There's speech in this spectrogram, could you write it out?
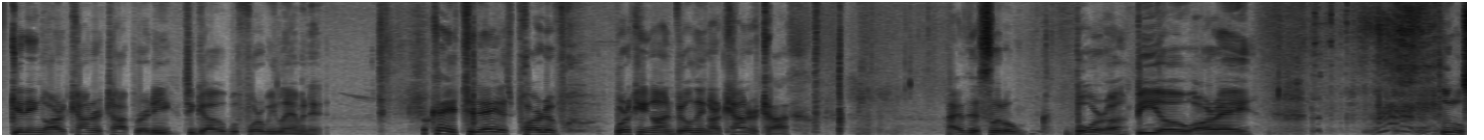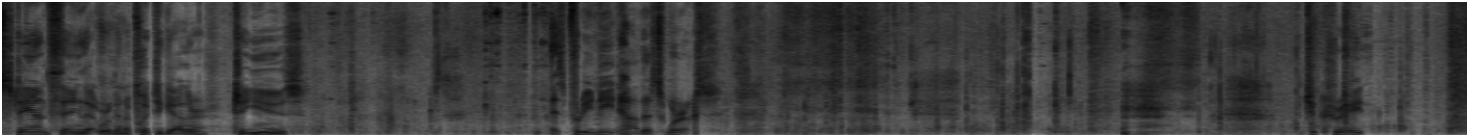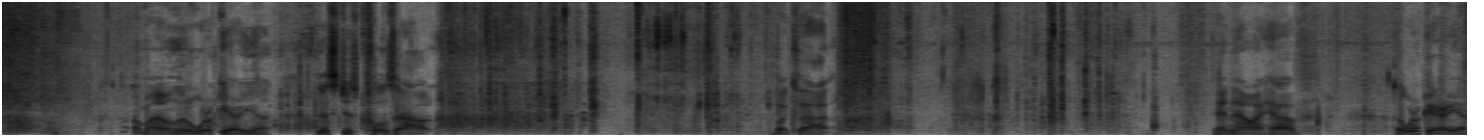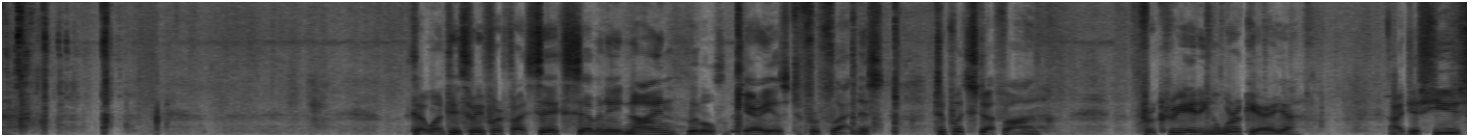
getting our countertop ready to go before we laminate. Okay, today as part of working on building our countertop, I have this little Bora, B-O-R-A, little stand thing that we're going to put together to use. It's pretty neat how this works. To create my own little work area. This just pulls out like that. And now I have a work area. Got one, two, three, four, five, six, seven, eight, nine little areas to, for flatness to put stuff on. For creating a work area, I just use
